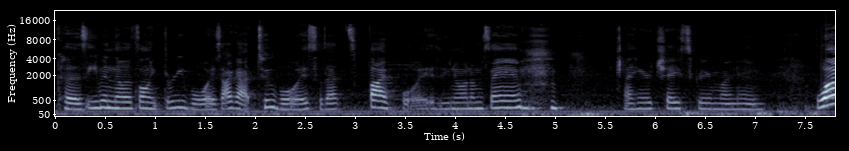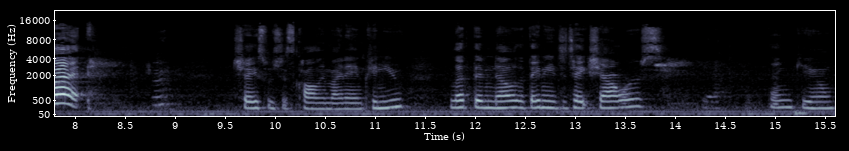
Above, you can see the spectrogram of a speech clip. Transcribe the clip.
Because even though it's only three boys, I got two boys, so that's five boys. You know what I'm saying? I hear Chase scream my name. What? Chase was just calling my name. Can you let them know that they need to take showers? Yeah. Thank you.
